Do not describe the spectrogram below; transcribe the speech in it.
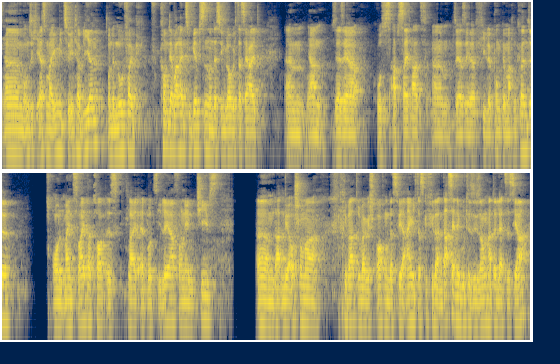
ähm, um sich erstmal irgendwie zu etablieren. Und im Notfall kommt der Ball halt zu Gibson und deswegen glaube ich, dass er halt ähm, ja, ein sehr, sehr großes Upside hat, ähm, sehr, sehr viele Punkte machen könnte. Und mein zweiter Top ist Clyde Edwards Ilea von den Chiefs. Ähm, da hatten wir auch schon mal privat drüber gesprochen, dass wir eigentlich das Gefühl hatten, dass er eine gute Saison hatte letztes Jahr.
